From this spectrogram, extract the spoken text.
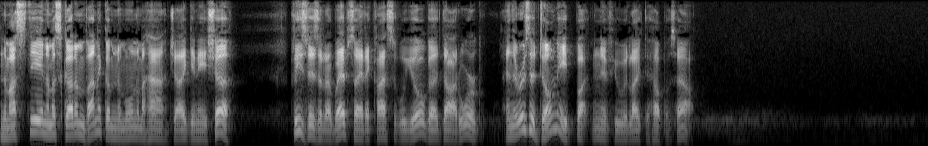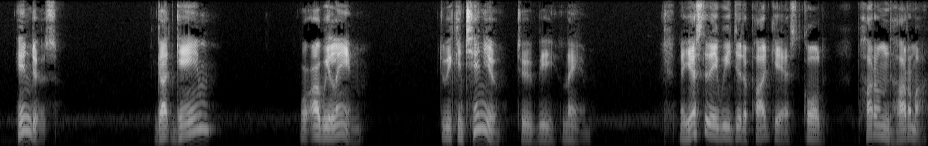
Namaste, Namaskaram, Vanakkam, Namo Namaha, Jai Ganesha. Please visit our website at classicalyoga.org, and there is a donate button if you would like to help us out. Hindus. Got game? Or are we lame? Do we continue to be lame? Now, yesterday we did a podcast called Param Dharma,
